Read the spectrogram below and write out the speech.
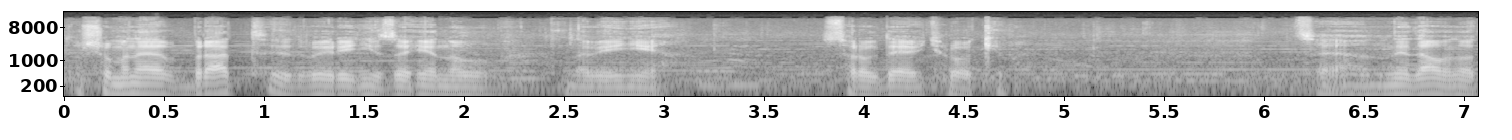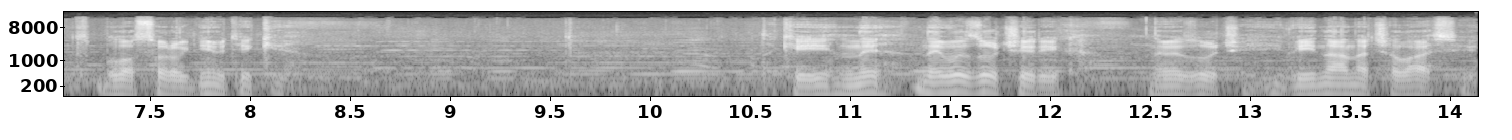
Тому що мене брат двоюрідний загинув на війні 49 років. Це недавно було 40 днів тільки. Такий невезучий рік. Невезучий. Війна почалася не,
